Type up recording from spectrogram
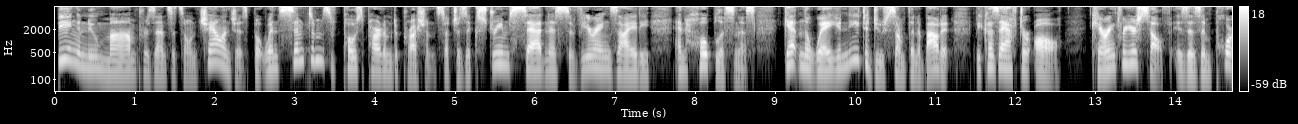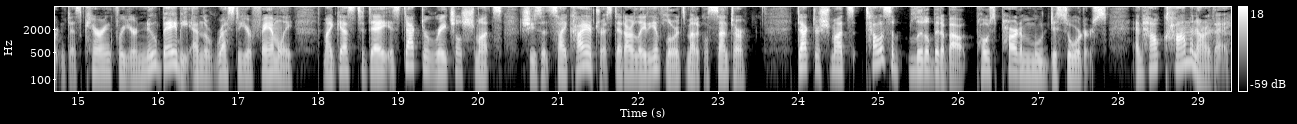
Being a new mom presents its own challenges, but when symptoms of postpartum depression, such as extreme sadness, severe anxiety, and hopelessness, get in the way, you need to do something about it because, after all, Caring for yourself is as important as caring for your new baby and the rest of your family. My guest today is Dr. Rachel Schmutz. She's a psychiatrist at Our Lady of Lourdes Medical Center. Dr. Schmutz, tell us a little bit about postpartum mood disorders and how common are they?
